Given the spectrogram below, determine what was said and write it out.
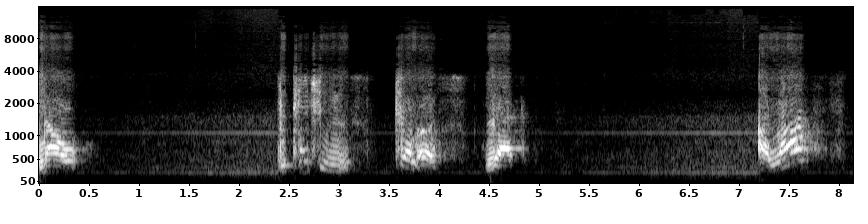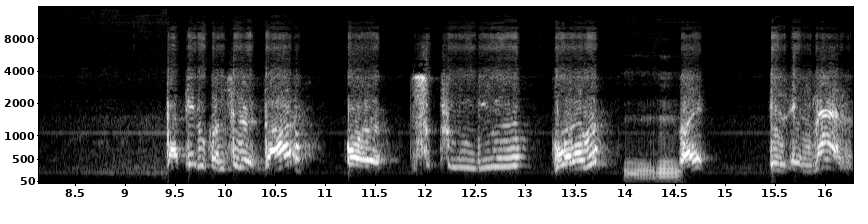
Now, the teachings tell us that Allah, that people consider God or the supreme being, whatever, Mm-hmm. right, is in man.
